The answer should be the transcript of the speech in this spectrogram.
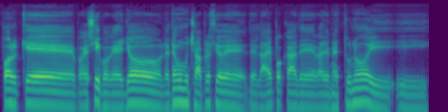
Porque, porque sí, porque yo le tengo mucho aprecio de, la época de Radio Neptuno y-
